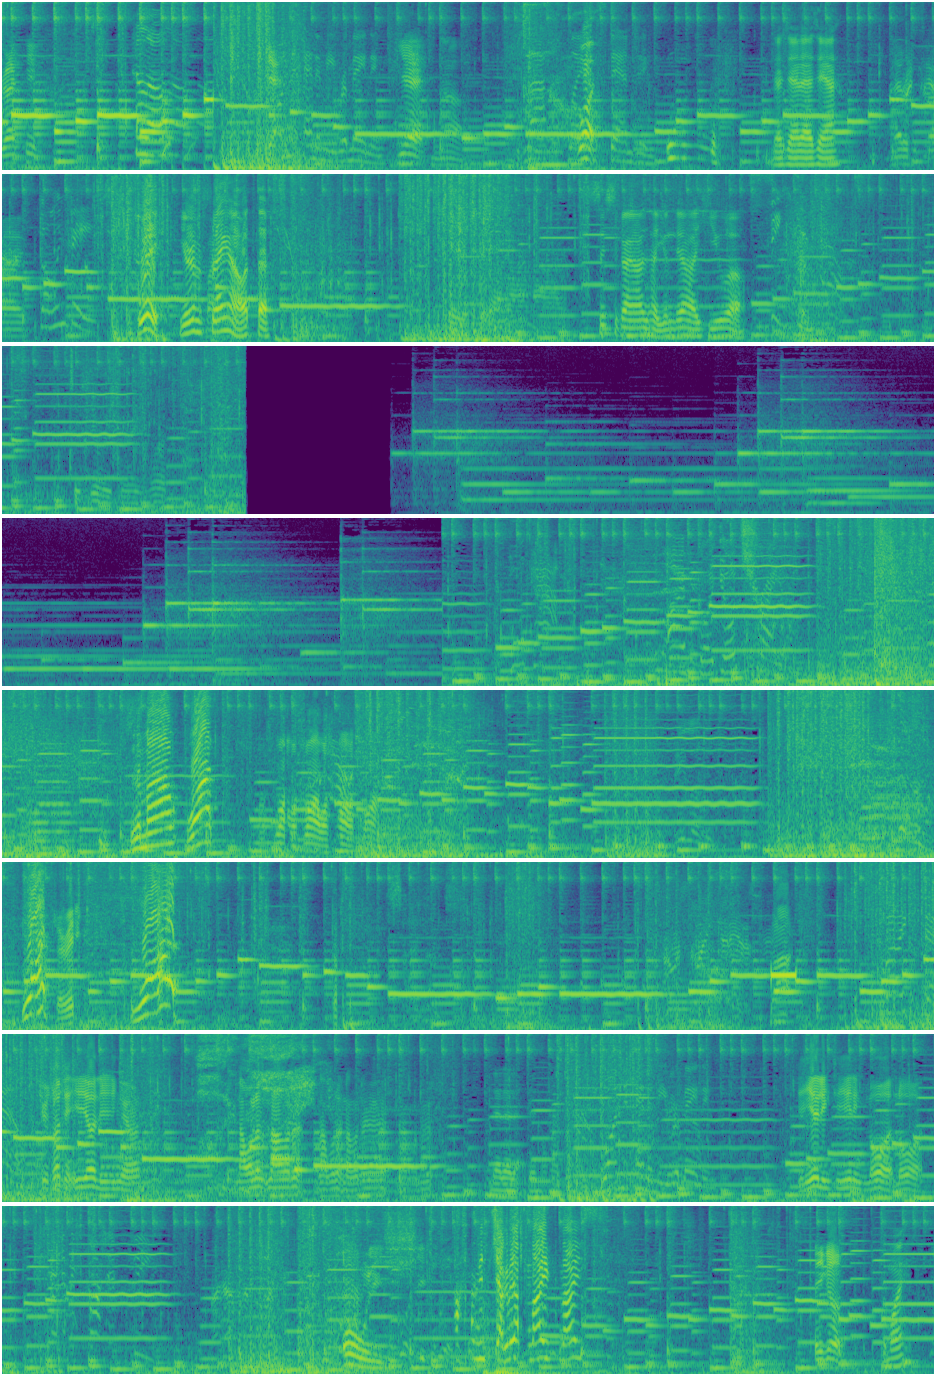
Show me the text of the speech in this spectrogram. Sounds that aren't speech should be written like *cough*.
right here. Hello? Yeah. One enemy remaining. Yeah. No. Last player what? standing. That's that's yeah. Wait, you're flying out. What the? Six guy, I heal Lamar, what? What's wrong? What's wrong? What's wrong? What's wrong? What? What? Chuyển nó để yêu liền Now Nào lên, nào lên, nào now nào lên, nào lên. Đây now đây. Để yêu liền, để yêu liền, lower, lower. Holy shit. Check *laughs* that knife, nice. There you go. Come on.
